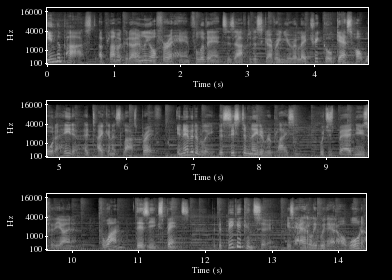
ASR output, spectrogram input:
In the past, a plumber could only offer a handful of answers after discovering your electric or gas hot water heater had taken its last breath. Inevitably, the system needed replacing, which is bad news for the owner. For one, there's the expense, but the bigger concern is how to live without hot water.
